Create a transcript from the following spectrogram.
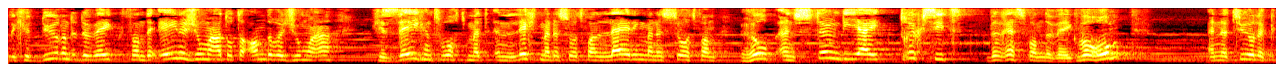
gedurende de week van de ene Jum'a tot de andere Jum'a gezegend wordt met een licht, met een soort van leiding, met een soort van hulp en steun die jij terugziet de rest van de week. Waarom? En natuurlijk,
